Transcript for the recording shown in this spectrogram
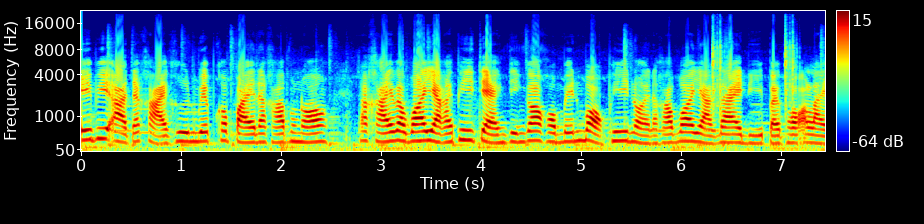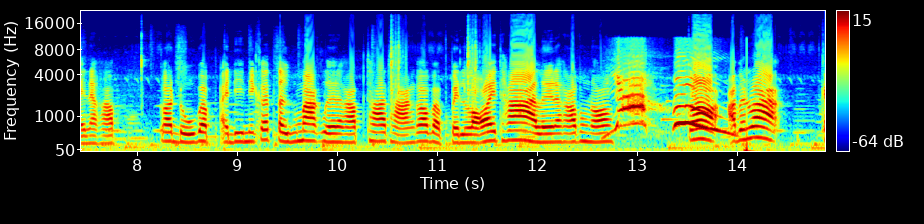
นี้พี่อาจจะขายคืนเว็บเข้าไปนะครับน้องๆถ้าใครแบบว่าอยากให้พี่แจกจริงก็คอมเมนต์บอกพี่หน่อยนะครับ ว่าอยากได้ ID ไปเพราะอะไรนะครับ ก็ดูแบบ ID นี้ก็ตึงมากเลยนะครับท่าทางก็แบบเป็นร้อยท่าเลยนะครับน้องๆก็เอาเป็นว่าก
